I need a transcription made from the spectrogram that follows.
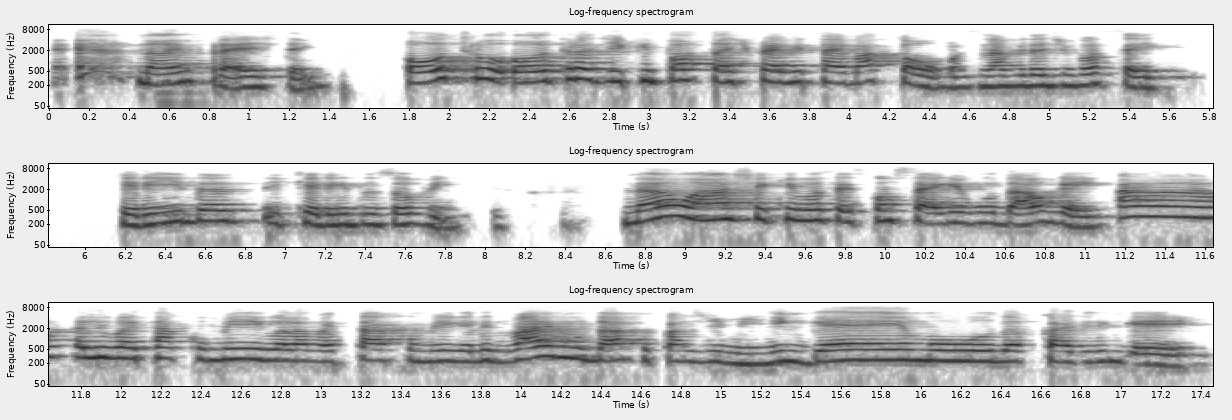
não emprestem. Outro, outra dica importante para evitar hematomas na vida de vocês, queridas e queridos ouvintes. Não ache que vocês conseguem mudar alguém. Ah, ele vai estar comigo, ela vai estar comigo, ele vai mudar por causa de mim. Ninguém muda por causa de ninguém.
